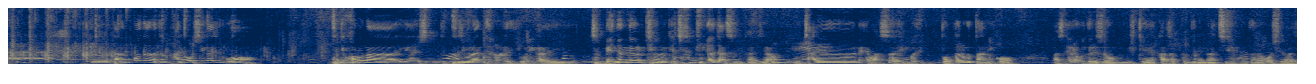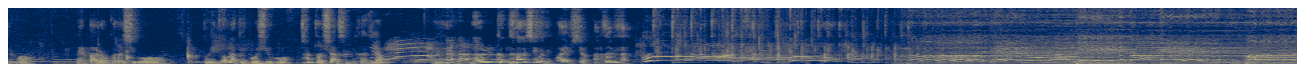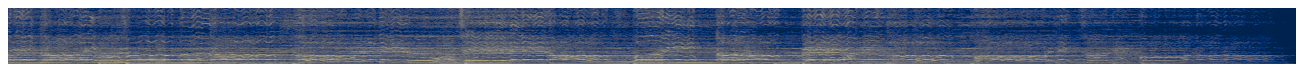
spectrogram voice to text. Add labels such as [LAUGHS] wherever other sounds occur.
그 다른 보다는 좀 많이 오셔가지고 특히 코로나 이게 터지고 난 뒤로는 이 우리가 이참 면역력을 키우는 게 참 중요하지 않습니까? 그죠? 이 자연에 와서 뭐돈 드는 것도 아니고 와서 여러분들이 좀 이렇게 가족분들이나 지인분들하고 오셔가지고 맨발로 걸으시고 또 이렇게 음악회 보시고 참 좋지 않습니까? 그죠? 네, 늘 건강하시고 [LAUGHS] 행복하십시오. 감사합니다.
